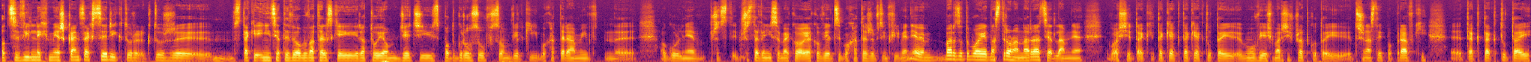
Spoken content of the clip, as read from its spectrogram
o cywilnych mieszkańcach Syrii, który, którzy z takiej inicjatywy obywatelskiej ratują dzieci spod gruzów, są wielkimi bohaterami, y, ogólnie przedstawieni są jako, jako wielcy bohaterzy w tym filmie. Nie wiem, bardzo to była jedna strona, narracja dla mnie, właśnie tak, tak, jak, tak jak tutaj mówiłeś Marcin w przypadku tej trzynastej poprawki, y, tak, tak tutaj,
